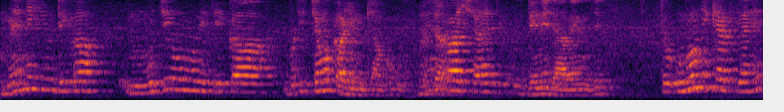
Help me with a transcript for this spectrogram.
میں نے یوں دیکھا مجھے انہوں نے دیکھا بڑی چمک آئی ان کی آنکھوں میں میں کہا شاید کچھ دینے جا رہے ہیں مجھے تو انہوں نے کیا کیا ہے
